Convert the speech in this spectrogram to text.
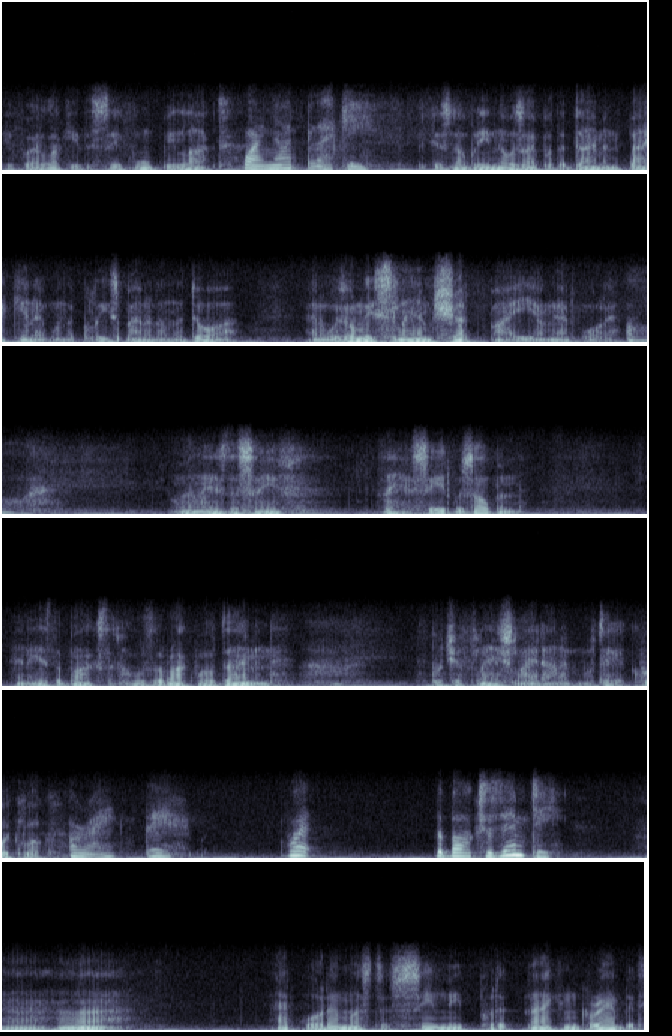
If we're lucky, the safe won't be locked. Why not, Blackie? Because nobody knows I put the diamond back in it when the police pounded on the door. And it was only slammed shut by young Atwater. Oh, Well, here's the safe. There, see, it was open. And here's the box that holds the Rockwell diamond. Put your flashlight on it, and we'll take a quick look. all right. There. What? The box is empty. Uh huh. Atwater must have seen me put it back and grabbed it.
